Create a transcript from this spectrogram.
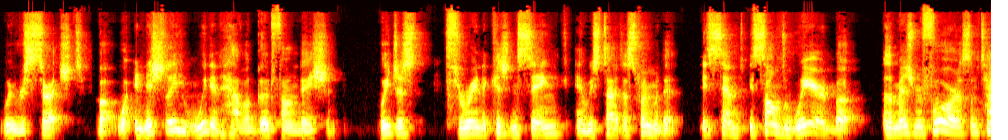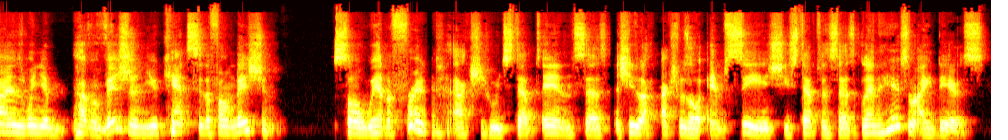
we researched, but initially we didn't have a good foundation. We just threw in the kitchen sink and we started to swim with it. It sounds, it sounds weird, but as I mentioned before, sometimes when you have a vision, you can't see the foundation. So we had a friend actually who stepped in and says, and she actually was our MC. She stepped in and says, Glenn, here's some ideas.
